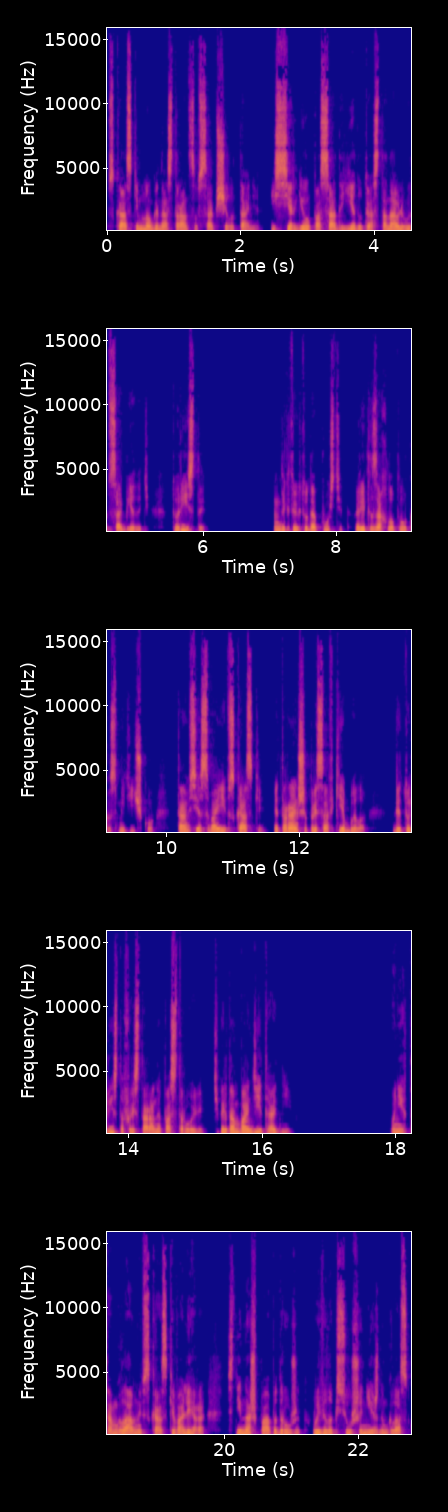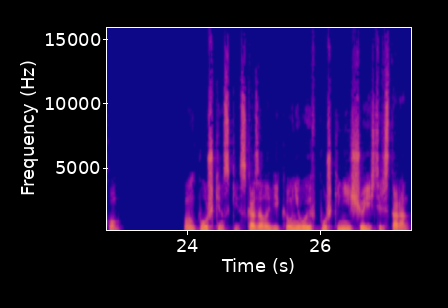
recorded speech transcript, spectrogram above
В сказке много иностранцев, сообщила Таня. Из Сергиева Посады едут и останавливаются обедать. Туристы. Да кто их туда пустит? Рита захлопнула косметичку. Там все свои, в сказке. Это раньше при совке было. Для туристов рестораны построили. Теперь там бандиты одни. У них там главный в сказке Валера. С ним наш папа дружит, вывела Ксюша нежным голоском. Он пушкинский, сказала Вика. У него и в Пушкине еще есть ресторан.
